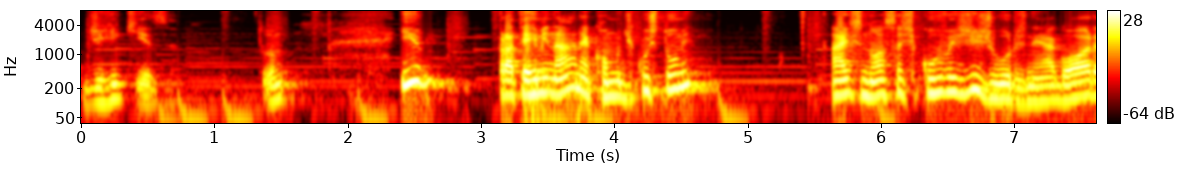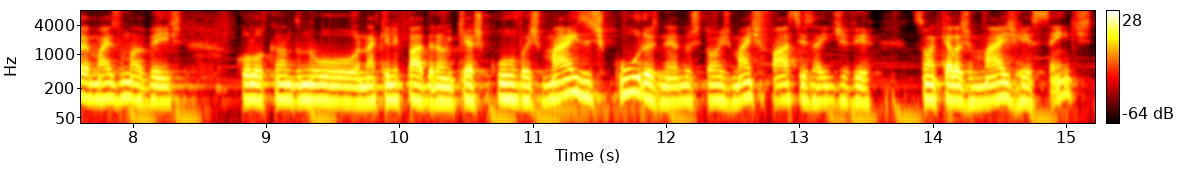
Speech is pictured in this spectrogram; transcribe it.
de riqueza. E para terminar, né, como de costume, as nossas curvas de juros, né? Agora, mais uma vez, colocando no, naquele padrão em que as curvas mais escuras, né, nos tons mais fáceis aí de ver, são aquelas mais recentes.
